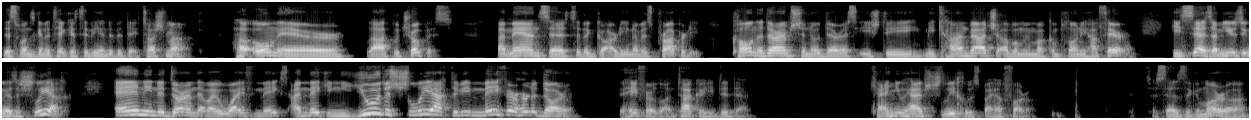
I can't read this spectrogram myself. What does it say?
This one's going to take us to the end of the day. Toshma, haomer la apotropos. A man says to the guardian of his property, Kol nadarim shenoderes ishti mikan ploni hafer. He says, I'm using as a shliach. Any nadarim that my wife makes, I'm making you the shliach to be mefer her nadarim. The hefer lantaka, he did that. Can you have shlichus by hafara? So says the Gemara,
